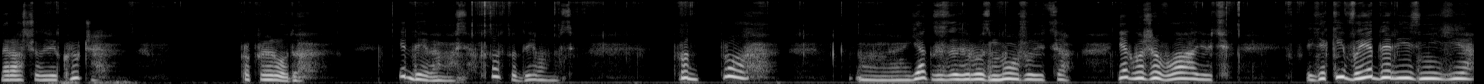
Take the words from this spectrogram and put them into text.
не раз чоловік ключе про природу. І дивимося, просто дивимося. Про, про як розмножуються, як виживають, які види різні є.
